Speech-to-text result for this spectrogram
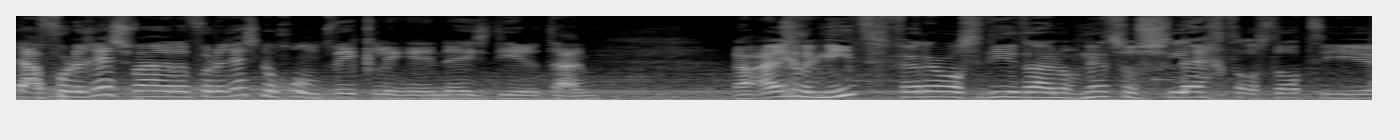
ja, voor de rest waren er voor de rest nog ontwikkelingen in deze dierentuin. Nou, eigenlijk niet. Verder was de dierentuin nog net zo slecht als dat die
